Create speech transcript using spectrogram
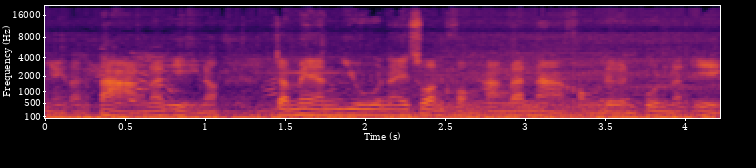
อย่างต่างๆ นั่นเองเนาะจะแมนอยู่ในส่วนของทางด้านหน้าของเดินพุ่นนั่นเอง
